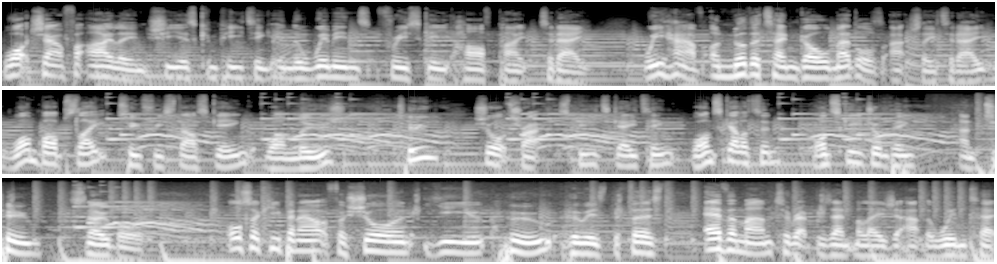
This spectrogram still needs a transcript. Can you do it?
Watch out for Eileen. She is competing in the women's free ski half pipe today. We have another 10 gold medals actually today one bobsleigh, two freestyle skiing, one luge, two short track speed skating, one skeleton, one ski jumping, and two snowboard. Also, keep an eye out for Sean Yiu Hu, who is the first ever man to represent Malaysia at the Winter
